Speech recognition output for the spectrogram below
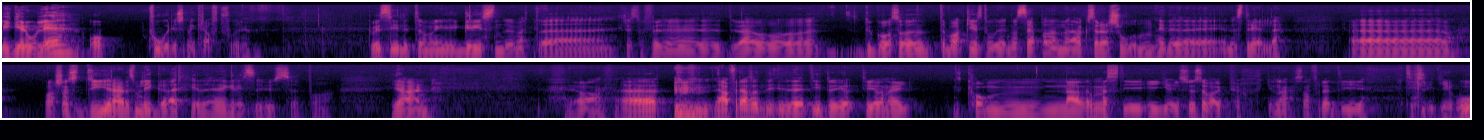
ligger rolig og fôres med kraftfôr. Skal vi si litt om grisen du møtte, Kristoffer? Du, du, Du går også tilbake i historien og ser på denne akselerasjonen i det industrielle. Uh, hva slags dyr er det som ligger der i det grisehuset på Jæren? Ja, uh, ja, for altså, de, de, dyrene jeg kom nærmest i, i grisehuset, var jo purkene. Sant? Fordi de de ligger i ro.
